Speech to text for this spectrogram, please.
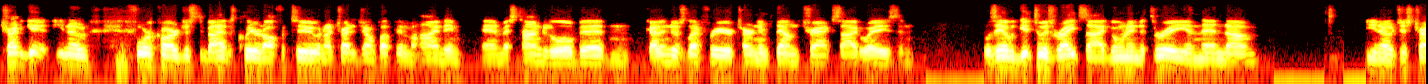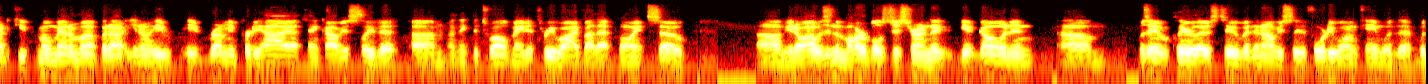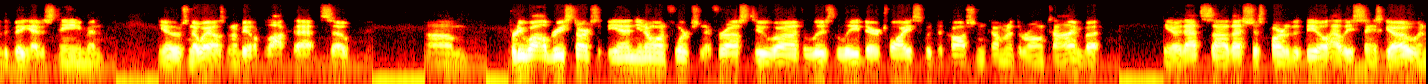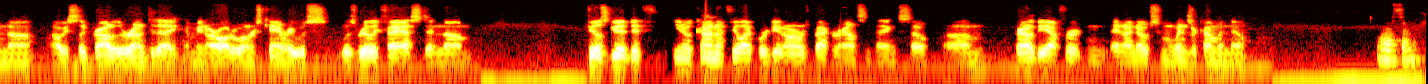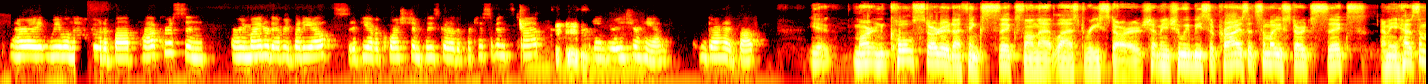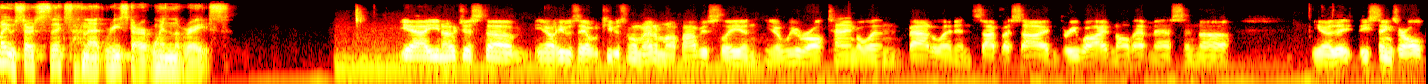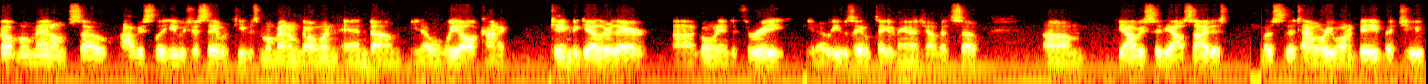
tried to get you know four car just about had us cleared off of two, and I tried to jump up in behind him and mistimed it a little bit and got into his left rear, turned him down the track sideways, and was able to get to his right side going into three, and then um, you know just tried to keep the momentum up. But I, you know he he run me pretty high. I think obviously that um, I think the 12 made it three wide by that point, so. Um, you know, I was in the marbles just trying to get going and um, was able to clear those two. But then obviously the 41 came with the with the big head of steam, and you know, there's no way I was going to be able to block that. So, um, pretty wild restarts at the end. You know, unfortunate for us to uh, to lose the lead there twice with the caution coming at the wrong time, but you know that's uh, that's just part of the deal how these things go. And uh, obviously proud of the run today. I mean, our auto owners Camry was was really fast and um, feels good to you know kind of feel like we're getting arms back around some things. So um, proud of the effort, and, and I know some wins are coming now. Awesome. All right, we will now go to Bob Pockrass and a reminder to everybody else, if you have a question, please go to the participants tab and raise your hand. Go ahead, Bob. Yeah, Martin, Cole started, I think, sixth on that last restart. I mean, should we be surprised that somebody who starts sixth? I mean, have somebody who starts sixth on that restart win the race? Yeah, you know, just, um, you know, he was able to keep his momentum up, obviously. And, you know, we were all tangling, battling, and side by side, and three wide, and all that mess. And, uh, you know, they, these things are all about momentum. So obviously, he was just able to keep his momentum going, and um, you know, we all kind of came together there uh, going into three. You know, he was able to take advantage of it. So, um, yeah, obviously, the outside is most of the time where you want to be, but you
